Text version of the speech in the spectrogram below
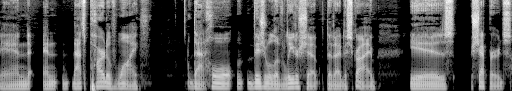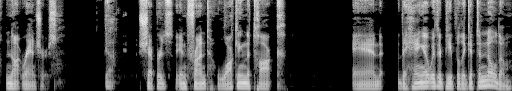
And and that's part of why that whole visual of leadership that I describe is shepherds, not ranchers. Yeah. Shepherds in front, walking the talk, and they hang out with their people, they get to know them,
